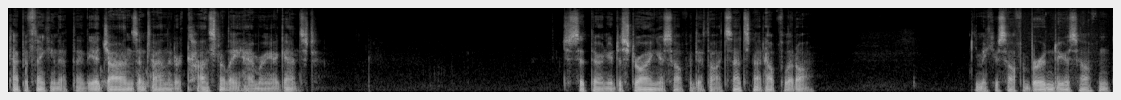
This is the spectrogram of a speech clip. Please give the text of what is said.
type of thinking that the, the Ajahns in Thailand are constantly hammering against. Just sit there and you're destroying yourself with your thoughts. That's not helpful at all. You make yourself a burden to yourself, and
